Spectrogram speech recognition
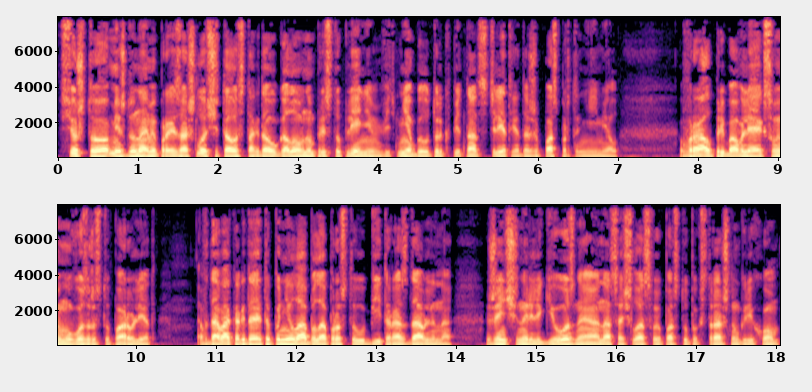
Все, что между нами произошло, считалось тогда уголовным преступлением, ведь мне было только 15 лет, я даже паспорта не имел. Врал, прибавляя к своему возрасту пару лет. Вдова, когда это поняла, была просто убита, раздавлена. Женщина религиозная, она сочла свой поступок страшным грехом.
